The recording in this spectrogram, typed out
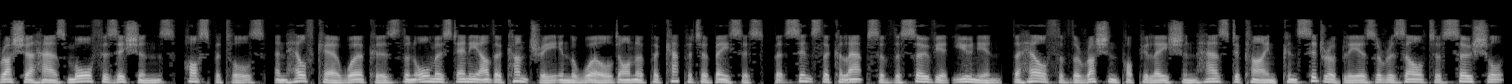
Russia has more physicians, hospitals, and healthcare workers than almost any other country in the world on a per capita basis, but since the collapse of the Soviet Union, the health of the Russian population has declined considerably as a result of social,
